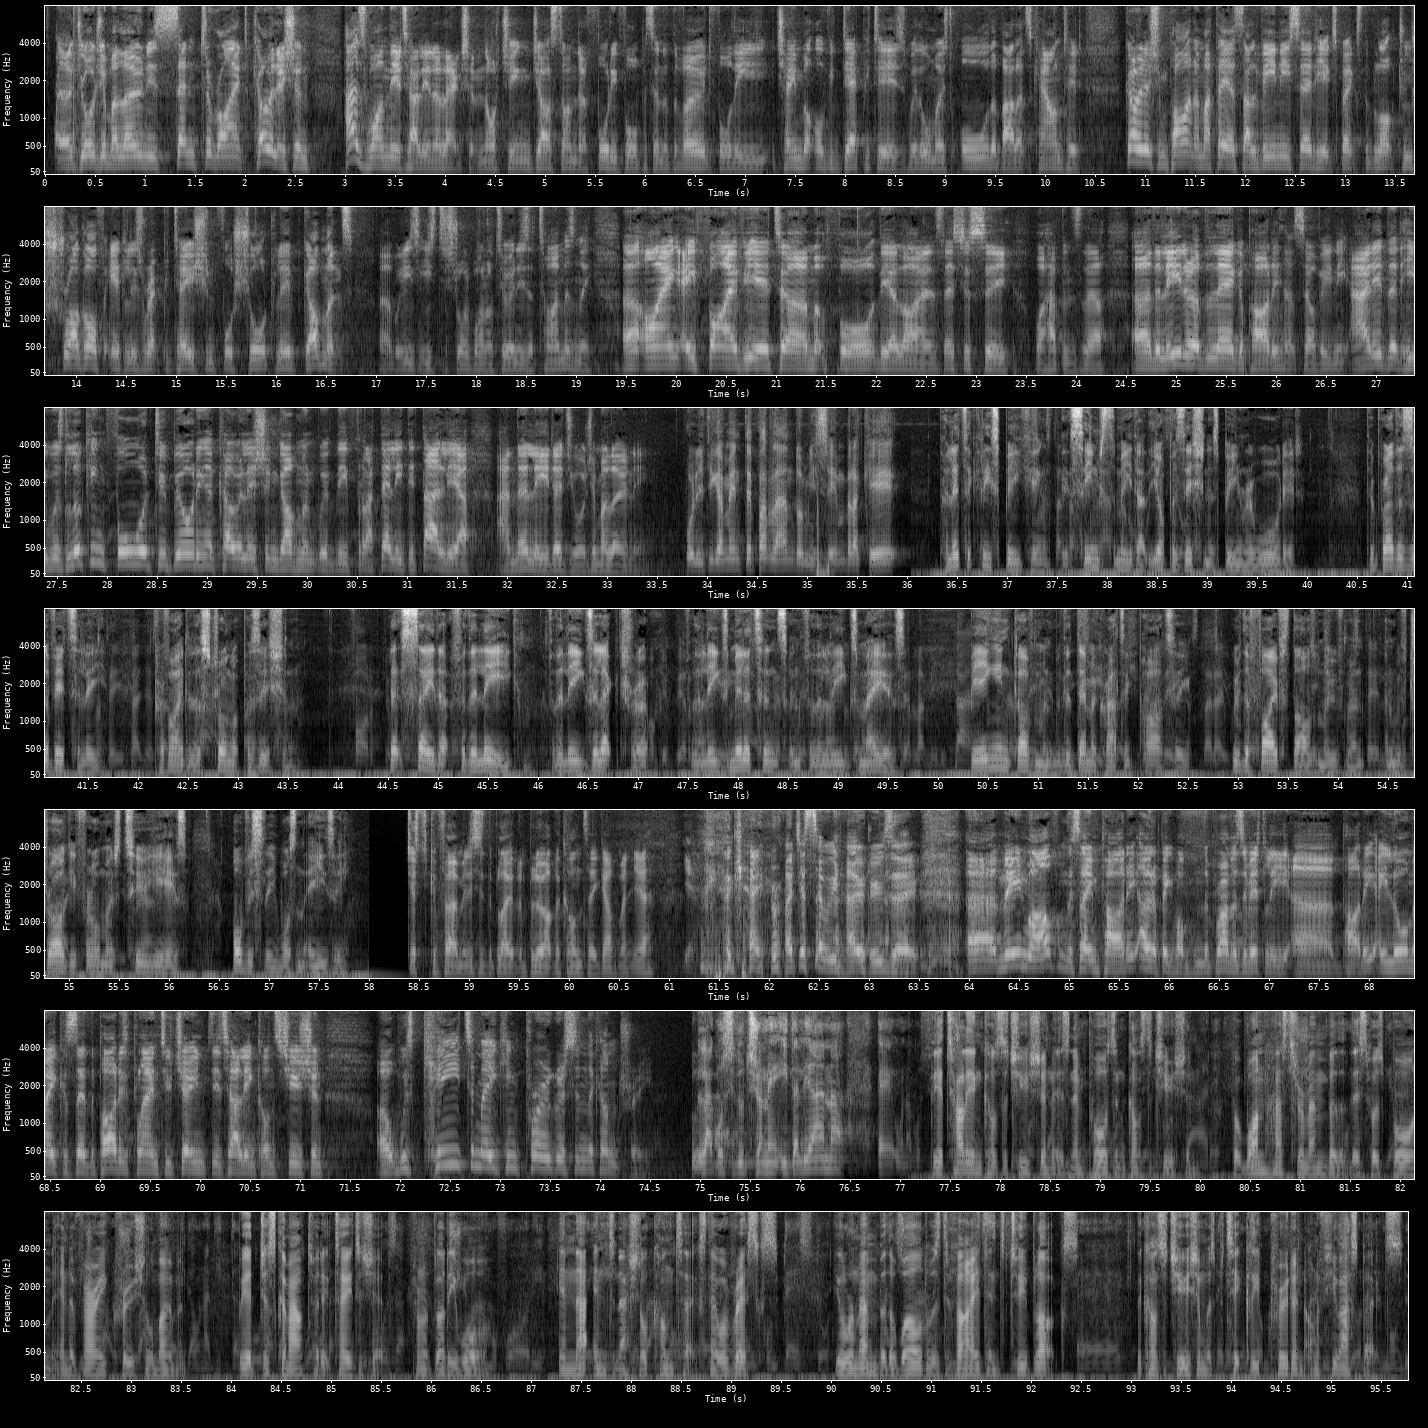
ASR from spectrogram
Uh, Giorgia Meloni's centre right coalition has won the Italian election, notching just under 44% of the vote for the Chamber of Deputies, with almost all the ballots counted. Coalition partner Matteo Salvini said he expects the bloc to shrug off Italy's reputation for short lived governments. Uh, well, he's, he's, destroyed one or two in his time, hasn't he? Uh, eyeing a five year term for the alliance. Let's just see what happens there. Uh, the leader of the Lega party, that's Salvini, added that he was looking forward to building a coalition government with the Fratelli d'Italia and their leader, Giorgia Meloni. Politicamente parlando, mi sembra che. Politically speaking, it seems to me that the opposition has been rewarded. The Brothers of Italy provided a strong opposition. Let's say that for the League, for the League's electorate, for the League's militants, and for the League's mayors, being in government with the Democratic Party, with the Five Stars movement, and with Draghi for almost two years obviously wasn't easy. Just to confirm it, this is the bloke that blew up the Conte government, yeah? Yeah. okay, right, just so we know who's who. Uh, meanwhile, from the same party, oh, no, big one, from the Brothers of Italy uh, party, a lawmaker said the party's plan to change the Italian constitution uh, was key to making progress in the country. The Italian constitution is an important constitution, but one has to remember that this was born in a very crucial moment. We had just come out of a dictatorship, from a bloody war. In that international context, there were risks. You'll remember the world was divided into two blocks. The constitution was particularly prudent on a few aspects.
